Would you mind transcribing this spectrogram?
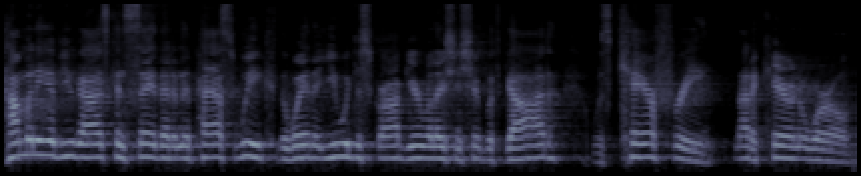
How many of you guys can say that in the past week, the way that you would describe your relationship with God was carefree, not a care in the world?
